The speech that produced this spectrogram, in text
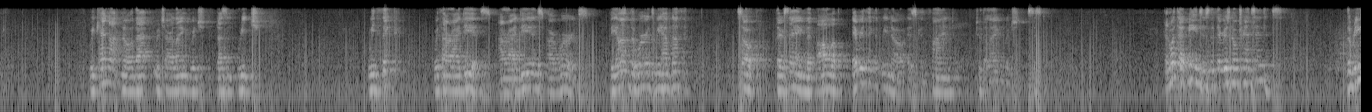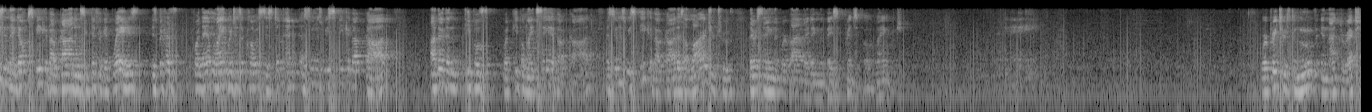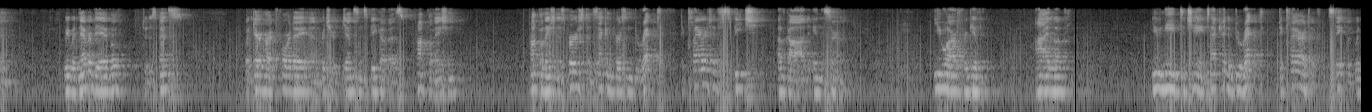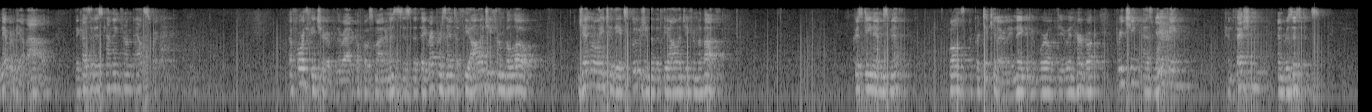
We cannot know that which our language doesn't reach. We think with our ideas. Our ideas are words. Beyond the words, we have nothing. So they're saying that all of everything that we know is confined to the language system. And what that means is that there is no transcendence. The reason they don't speak about God in significant ways is because for them language is a closed system, and as soon as we speak about God, other than people's what people might say about God, as soon as we speak about God as a larger truth, they're saying that we're violating the basic principle of language. Were preachers to move in that direction, we would never be able to dispense what Gerhard Forde and Richard Jensen speak of as proclamation. Proclamation is first and second person direct, declarative speech of God in the sermon. You are forgiven. I love you. You need to change. That kind of direct declarative statement would never be allowed because it is coming from elsewhere. A fourth feature of the radical postmodernists is that they represent a theology from below, generally to the exclusion of a theology from above. Christine M. Smith holds a particularly negative worldview in her book, Preaching as Weeping, Confession, and Resistance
